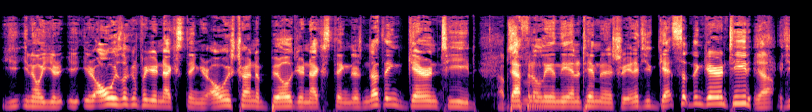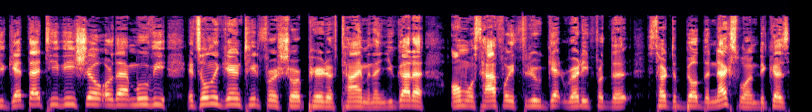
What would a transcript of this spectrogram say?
you you know you're you're always looking for your next thing. You're always trying to build your next thing. There's nothing guaranteed, definitely in the entertainment industry. And if you get something guaranteed, Yeah. if you get that TV show or that movie, it's only guaranteed for a short period of time, and then you gotta almost halfway through get ready for the start to build the next one because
